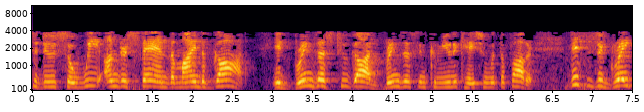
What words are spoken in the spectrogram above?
to do so we understand the mind of God. It brings us to God, brings us in communication with the Father. This is a great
